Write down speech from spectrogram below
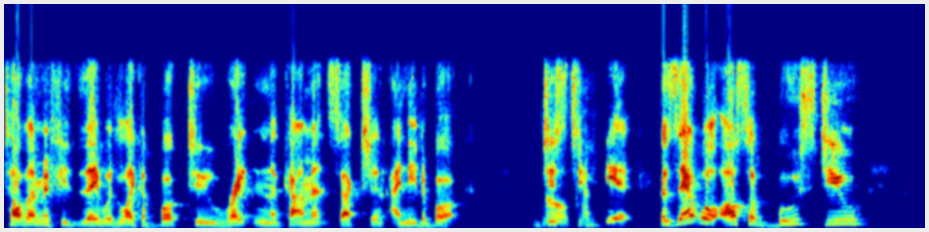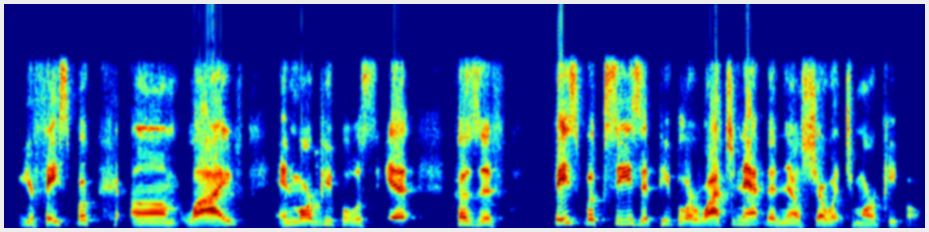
tell them if you, they would like a book to write in the comment section. I need a book, just to okay. get because that will also boost you your Facebook um, live, and more Mhm. people will see it. Because if Facebook sees that people are watching that, then they'll show it to more people.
